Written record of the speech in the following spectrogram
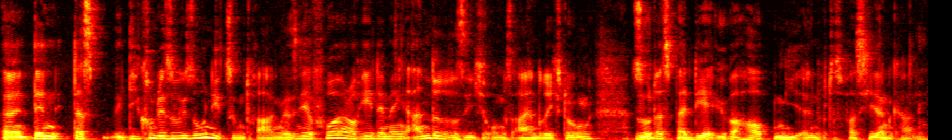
äh, denn das, die kommt ja sowieso nie zum Tragen. Da sind ja vorher noch jede Menge andere Sicherungseinrichtungen, so dass bei der überhaupt nie irgendetwas passieren kann.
